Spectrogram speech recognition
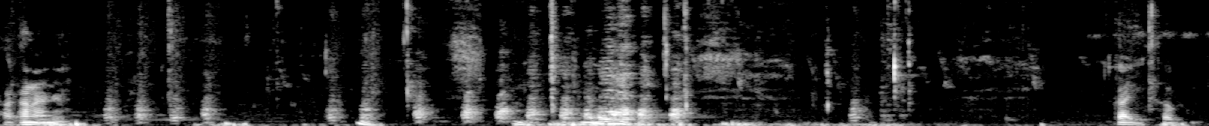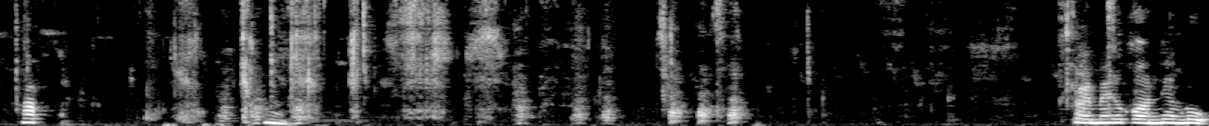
คักขนาดนี้ ไก่ครับครับอืมไก่แม่ลูกอ่อนเนี่ยงลูก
